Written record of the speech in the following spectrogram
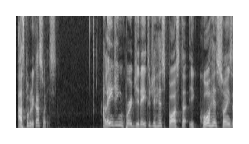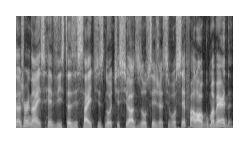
As publicações. Além de impor direito de resposta e correções a jornais, revistas e sites noticiosos. Ou seja, se você falar alguma merda,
